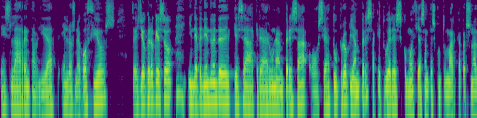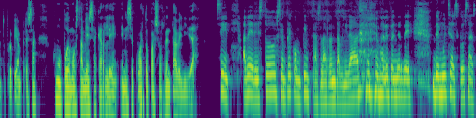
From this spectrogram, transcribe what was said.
es la rentabilidad en los negocios. Entonces, yo creo que eso, independientemente de que sea crear una empresa o sea tu propia empresa, que tú eres, como decías antes, con tu marca personal, tu propia empresa, ¿cómo podemos también sacarle en ese cuarto paso rentabilidad? Sí, a ver, esto siempre con pinzas, la rentabilidad va a depender de, muchas cosas,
